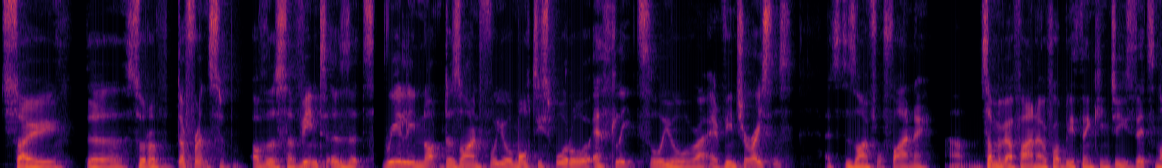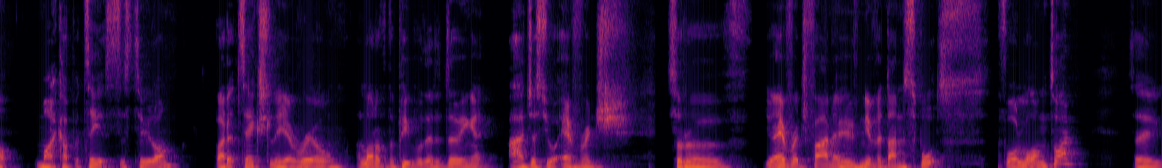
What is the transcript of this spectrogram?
So the sort of difference of this event is it's really not designed for your multi-sport or athletes or your uh, adventure races. It's designed for whānau. Um, some of our whānau are probably thinking, geez, that's not my cup of tea, it's just too long. But it's actually a real, a lot of the people that are doing it are just your average, sort of, your average whānau who've never done sports for a long time. So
